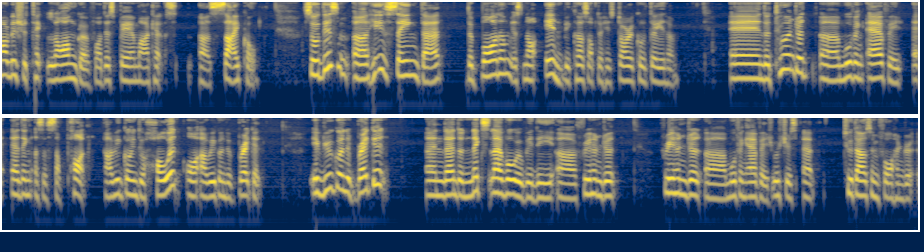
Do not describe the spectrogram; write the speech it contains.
probably should take longer for this bear market uh, cycle. So this uh, he is saying that the bottom is not in because of the historical data. And the 200 uh, moving average adding as a support. Are we going to hold it or are we going to break it? If you're going to break it, and then the next level will be the uh, 300, 300 uh, moving average, which is at 2,400.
